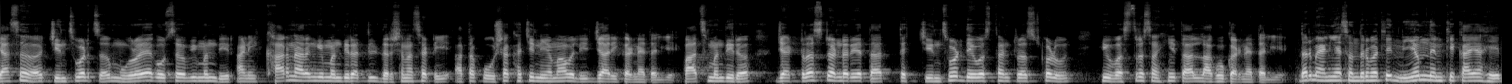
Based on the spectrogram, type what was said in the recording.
यासह चिंचवडचं मोरया गोसावी मंदिर आणि खार नारंगी मंदिरातील दर्शनासाठी आता पोशाखाची नियमावली जारी करण्यात आली आहे. पाच मंदिरं ज्या ट्रस्ट अंडर येतात त्या चिंचवड देवस्थान ट्रस्टकडून ही वस्त्रसंहिता लागू करण्यात आली आहे. दरम्यान या संदर्भातले नियम नेमके काय आहेत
